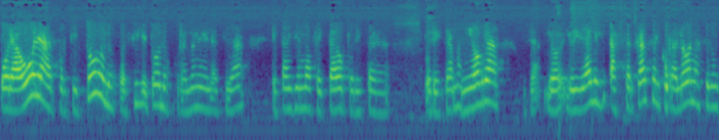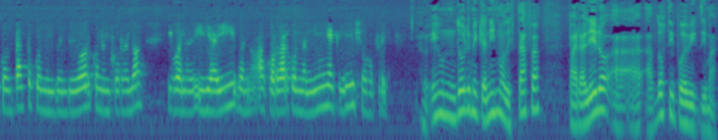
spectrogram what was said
por ahora, porque todos los perfiles, todos los corralones de la ciudad están siendo afectados por esta, por esta maniobra, o sea, lo, ideal es acercarse al corralón, hacer un contacto con el vendedor, con el corralón, y bueno, y de ahí, bueno, acordar con la línea que ellos ofrecen. Es un doble mecanismo de estafa paralelo a, dos tipos de víctimas.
